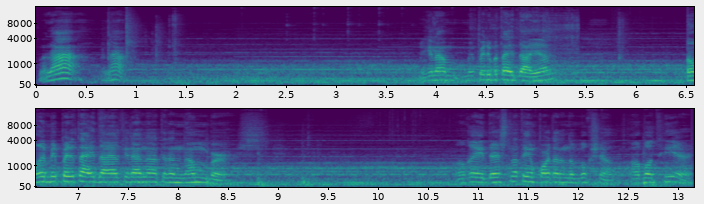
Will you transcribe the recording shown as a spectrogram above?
Wala, wala. Kailangan, may pwede ba tayo dial? Okay, may pwede tayo dial. Kailangan natin ng numbers. Okay, there's nothing important on the bookshelf. How about here?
